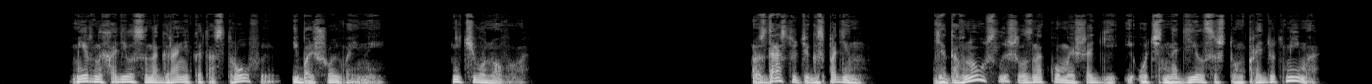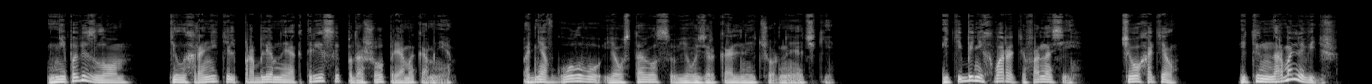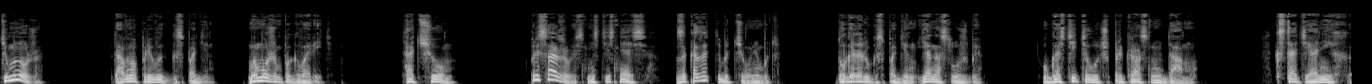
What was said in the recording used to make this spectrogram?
Мир находился на грани катастрофы и большой войны. Ничего нового. «Здравствуйте, господин!» Я давно услышал знакомые шаги и очень надеялся, что он пройдет мимо. Не повезло. Телохранитель проблемной актрисы подошел прямо ко мне. Подняв голову, я уставился в его зеркальные черные очки. «И тебе не хворать, Афанасий. Чего хотел?» И ты нормально видишь? Темно же. Давно привык, господин. Мы можем поговорить. О чем? Присаживайся, не стесняйся. Заказать тебе чего-нибудь? Благодарю, господин. Я на службе. Угостите лучше прекрасную даму. Кстати, о них.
